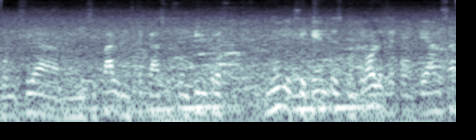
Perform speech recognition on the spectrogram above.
policía municipal, en este caso son filtros muy exigentes, controles de confianza,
